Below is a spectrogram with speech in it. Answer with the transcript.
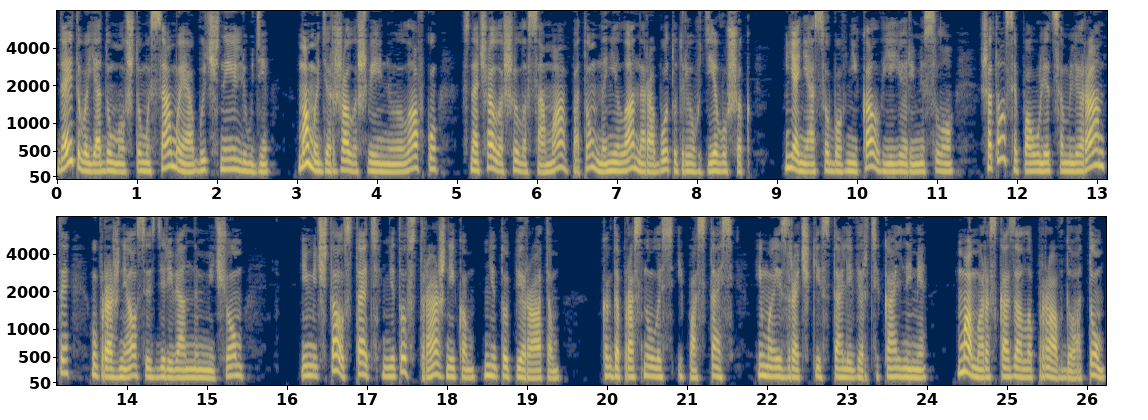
До этого я думал, что мы самые обычные люди. Мама держала швейную лавку, сначала шила сама, потом наняла на работу трех девушек. Я не особо вникал в ее ремесло, шатался по улицам Леранты, упражнялся с деревянным мечом и мечтал стать не то стражником, не то пиратом. Когда проснулась ипостась, и мои зрачки стали вертикальными, мама рассказала правду о том,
